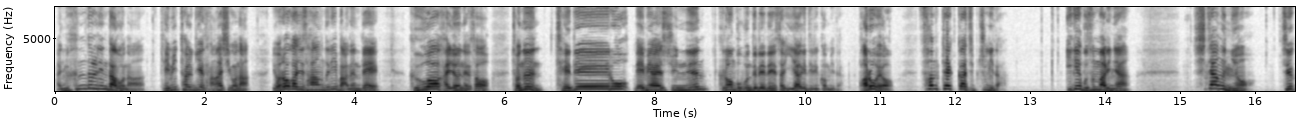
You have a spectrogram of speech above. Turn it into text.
아니면 흔들린다거나 개미털기에 당하시거나 여러 가지 사항들이 많은데 그와 관련해서 저는 제대로 매매할 수 있는 그런 부분들에 대해서 이야기 드릴 겁니다. 바로요. 선택과 집중이다. 이게 무슨 말이냐? 시장은요. 즉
